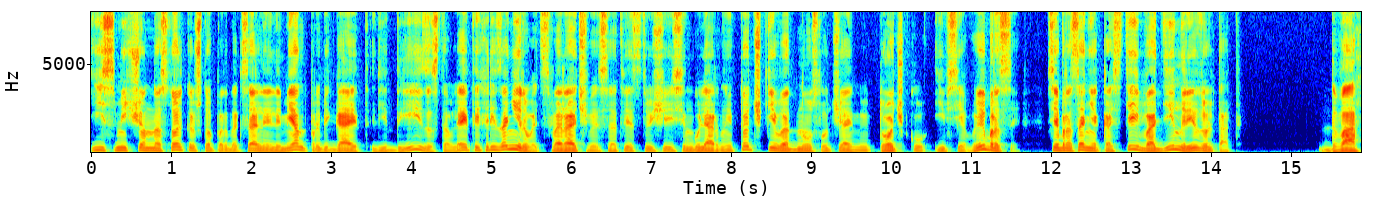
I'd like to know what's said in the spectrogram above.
и смещен настолько, что парадоксальный элемент пробегает ряды и заставляет их резонировать, сворачивая соответствующие сингулярные точки в одну случайную точку и все выбросы, все бросания костей в один результат. 2.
